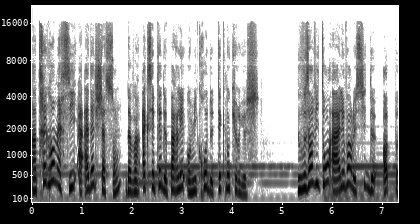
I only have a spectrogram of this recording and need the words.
Un très grand merci à Adèle Chasson d'avoir accepté de parler au micro de Technocurious. Nous vous invitons à aller voir le site de Hop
